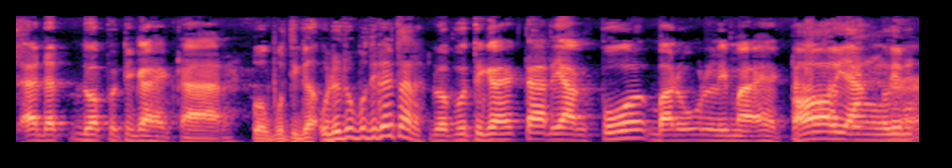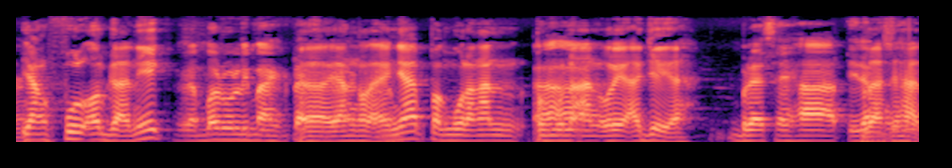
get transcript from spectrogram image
ada 23 hektar. 23 udah 23 hektar 23 hektar yang full baru 5 hektar. oh yang lim- yang full organik Yang baru 5 hektar. eh, yang lainnya pengurangan penggunaan Ah. urea aja ya beras sehat, tidak Beras sehat.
